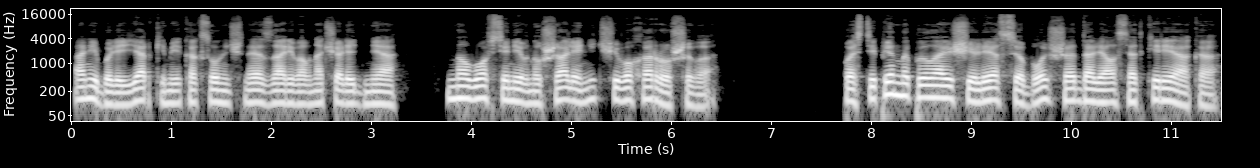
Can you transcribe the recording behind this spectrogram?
Они были яркими, как солнечное зарево в начале дня, но вовсе не внушали ничего хорошего. Постепенно пылающий лес все больше отдалялся от Кириака,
